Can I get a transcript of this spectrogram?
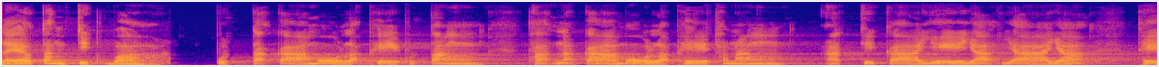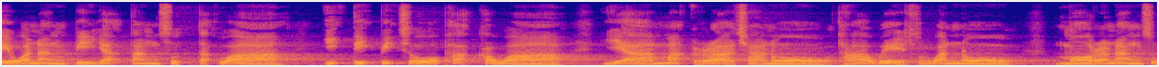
แล้วตั้งจิตว่า ปุตตะกาโมละเพพุตตังทะนกาโมละเพทนัง อัตถิกาเยยะยายะ เทวนังปิยะตังสุตตะวา อิติปิโสภะคะวา ยามะราชาโน ท้าเวสสุวรรณโน มรณังสุ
